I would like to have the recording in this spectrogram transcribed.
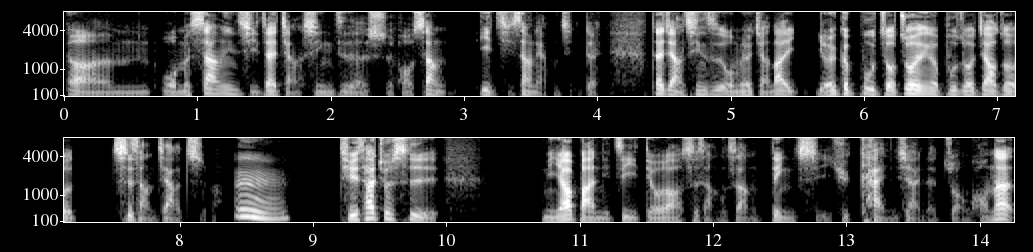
嗯，我们上一集在讲薪资的时候，上一集上两集对，在讲薪资，我们有讲到有一个步骤，最后一个步骤叫做市场价值嘛。嗯，其实它就是。你要把你自己丢到市场上，定期去看一下你的状况。那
